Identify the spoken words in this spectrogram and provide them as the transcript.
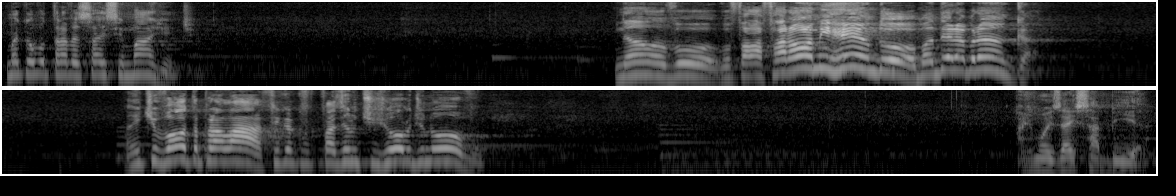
Como é que eu vou atravessar esse mar, gente? Não, eu vou, vou falar, faraó, me rendo, bandeira branca. A gente volta para lá, fica fazendo tijolo de novo. Mas Moisés sabia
